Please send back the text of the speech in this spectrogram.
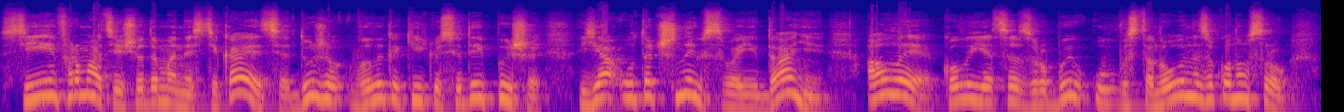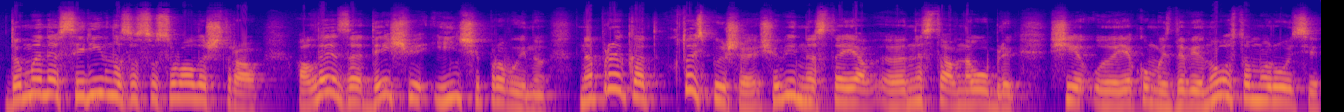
з цієї інформації, що до мене стікається, дуже велика кількість людей пише: я уточнив свої дані, але коли я це зробив у встановлений законом срок, до мене все рівно застосували штраф, але за дещо інші провину. Наприклад, хтось пише, що він не стояв, е, не став на облік ще у якомусь 90-му році,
